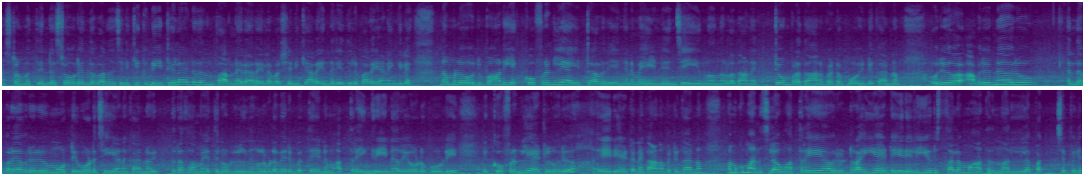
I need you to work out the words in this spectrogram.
ആശ്രമത്തിന്റെ സ്റ്റോറി എന്താ പറയുക വെച്ചാൽ എനിക്ക് ഡീറ്റെയിൽ ആയിട്ട് ഇതൊന്നും പറഞ്ഞുതരാൻ അറിയില്ല. പക്ഷേ എനിക്ക് അറിയുന്ന രീതിയിൽ പറയുകയാണെങ്കിൽ നമ്മൾ ഒരുപാട് എക്കോ ഫ്രണ്ട്ലി ആയിട്ട് അവർ എങ്ങനെ മെയിന്റെയിൻ ചെയ്യുന്നു എന്നുള്ളതാണ് ഏറ്റവും പ്രധാനപ്പെട്ട പോയിന്റ് കാരണം ഒരു അവരിനെ ഒരു എന്താ പറയുക അവരൊരു മോട്ടീവോടെ ചെയ്യാണ്. കാരണം ഇത്ര സമയത്തിനുള്ളിൽ നിങ്ങളിവിടെ വരുമ്പോഴത്തേനും അത്രയും ഗ്രീനറിയോട് കൂടി എക്കോ ഫ്രണ്ട്ലി ആയിട്ടുള്ളൊരു ഏരിയ ആയിട്ട് തന്നെ കാണാൻ പറ്റും. കാരണം നമുക്ക് മനസ്സിലാവും അത്രയും ഒരു ഡ്രൈ ആയിട്ട് ഏരിയയിൽ ഈ ഒരു സ്ഥലം മാത്രം നല്ല പച്ചപ്പിൽ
